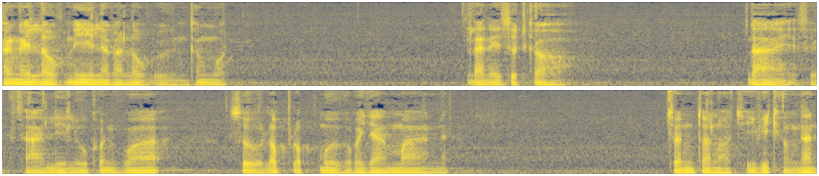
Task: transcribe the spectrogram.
ทั้งในโลกนี้แล้วก็โลกอื่นทั้งหมด และในสุดก็ ได้ศึกษาเรียนรู้คนว่าสู้ลบลบมือกับพยามารนะจนตลอดชีวิตของนั่น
